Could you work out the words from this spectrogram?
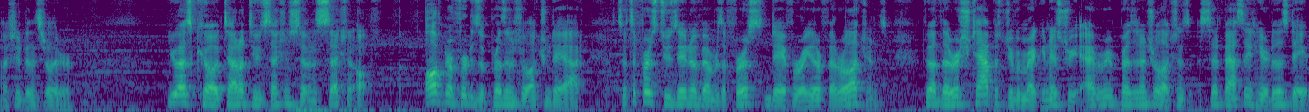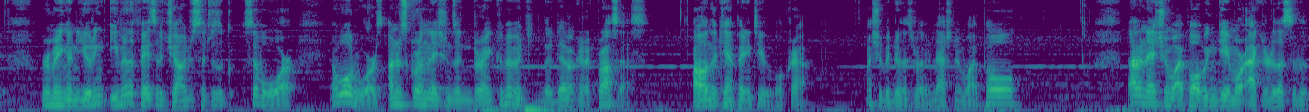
I should have done this earlier. U.S. Code, Title II, Section 7, a section often referred to as the Presidential Election Day Act, sets the first Tuesday of November is the first day for regular federal elections. Throughout the rich tapestry of American history, every presidential election is steadfastly adhered to this date, remaining unyielding even in the face of challenges such as the Civil War and World Wars, underscoring the nation's enduring commitment to the democratic process. Oh, and the campaigning too. Well, crap. I should have been doing this earlier. Nationwide poll. By have a nationwide poll, we can gain more accurate list of the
